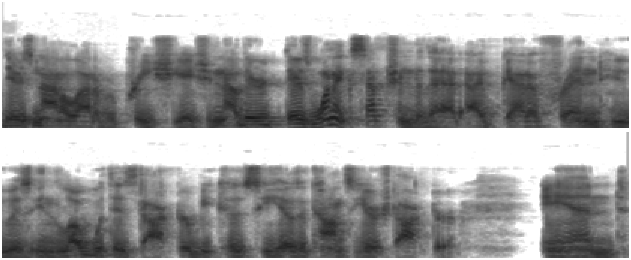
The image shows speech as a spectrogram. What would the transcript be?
there's not a lot of appreciation. Now, there, there's one exception to that. I've got a friend who is in love with his doctor because he has a concierge doctor. And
